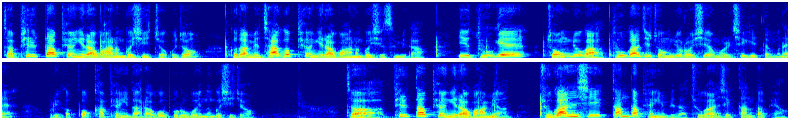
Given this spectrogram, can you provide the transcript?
자, 필답형이라고 하는 것이 있죠. 그죠? 그 다음에 작업형이라고 하는 것이 있습니다. 이 두 개 종류가 두 가지 종류로 시험을 치기 때문에 우리가 복합형이다라고 부르고 있는 것이죠. 자, 필답형이라고 하면 주관식 단답형입니다. 주관식 단답형.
